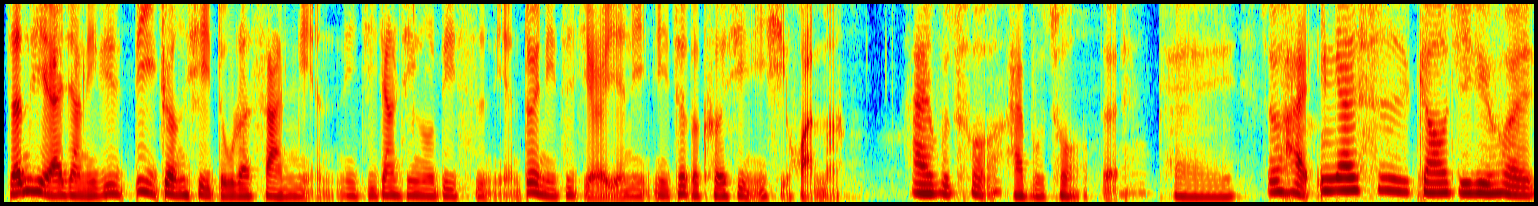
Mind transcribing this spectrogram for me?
整体来讲，你地地政系读了三年，你即将进入第四年，对你自己而言，你你这个科系你喜欢吗？还不错，还不错。对，OK，就还应该是高几率会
